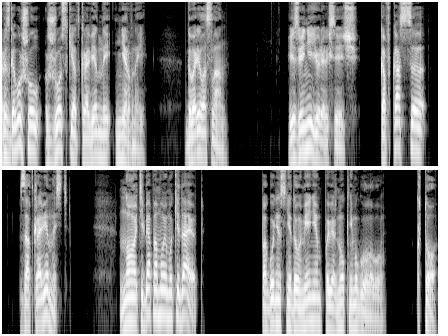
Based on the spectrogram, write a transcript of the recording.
разговор шел жесткий, откровенный, нервный. Говорил Аслан. «Извини, Юрий Алексеевич, кавказца за откровенность. Но тебя, по-моему, кидают. Погонин с недоумением повернул к нему голову. Кто?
